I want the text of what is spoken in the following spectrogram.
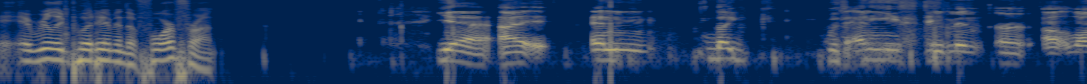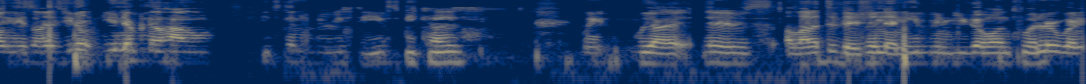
it really put him in the forefront. Yeah, I and like with any statement uh, along these lines, you don't you never know how it's going to be received because we are there's a lot of division, and even you go on Twitter when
